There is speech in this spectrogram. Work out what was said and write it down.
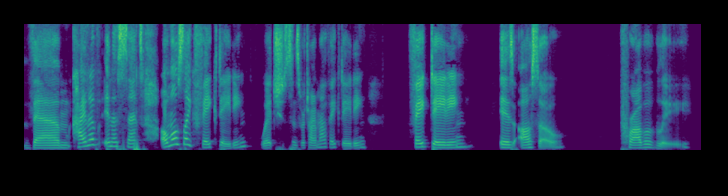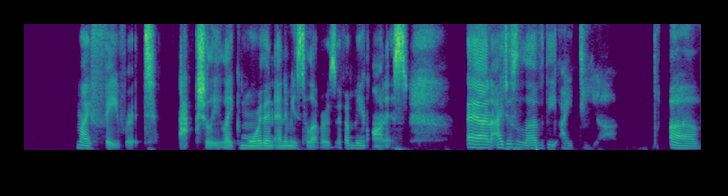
them kind of in a sense almost like fake dating, which since we're talking about fake dating, fake dating is also probably my favorite actually, like more than enemies to lovers, if I'm being honest. And I just love the idea of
